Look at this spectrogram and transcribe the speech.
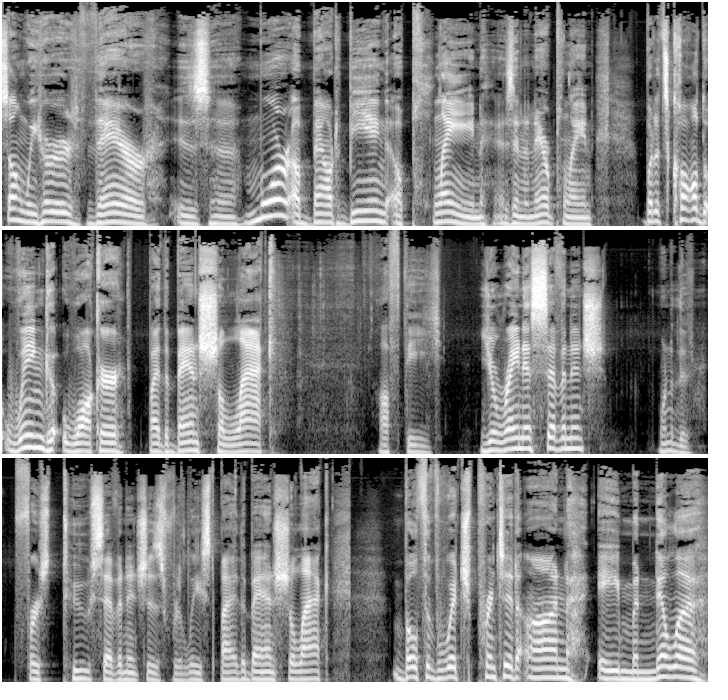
Song we heard there is uh, more about being a plane, as in an airplane, but it's called Wing Walker by the band Shellac off the Uranus 7 inch, one of the first two 7 inches released by the band Shellac, both of which printed on a manila,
